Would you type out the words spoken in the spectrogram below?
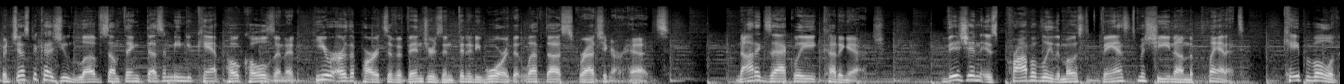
But just because you love something doesn't mean you can't poke holes in it. Here are the parts of Avengers Infinity War that left us scratching our heads. Not exactly cutting edge. Vision is probably the most advanced machine on the planet, capable of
